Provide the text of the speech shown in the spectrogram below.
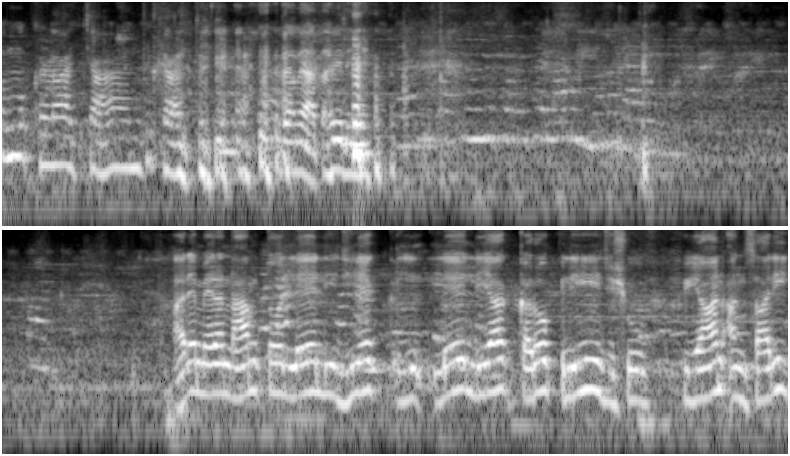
मुखड़ा चाँद का तो हमें आता भी नहीं है। अरे मेरा नाम तो ले लीजिए ले लिया करो प्लीज़ शूफियान अंसारी।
